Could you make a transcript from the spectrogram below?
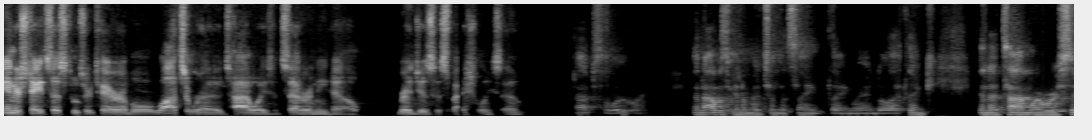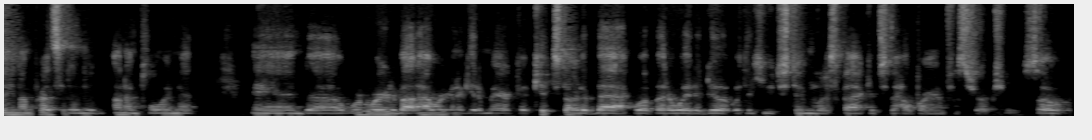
interstate systems are terrible. Lots of roads, highways, et cetera, need help. Bridges, especially. So, absolutely. And I was going to mention the same thing, Randall. I think in a time where we're seeing unprecedented unemployment and uh, we're worried about how we're going to get America kickstarted back, what better way to do it with a huge stimulus package to help our infrastructure? So,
